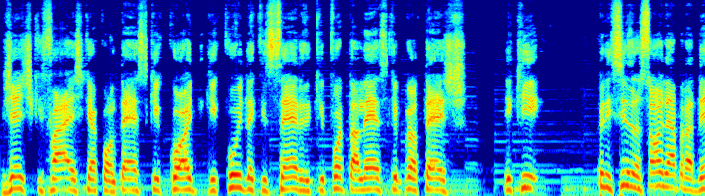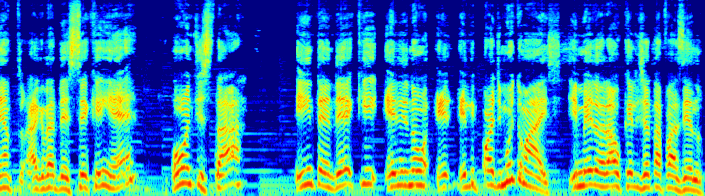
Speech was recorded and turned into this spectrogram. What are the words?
Gente que faz, que acontece, que cuida, que cuida, que serve, que fortalece, que protege e que precisa só olhar para dentro, agradecer quem é, onde está e entender que ele não ele pode muito mais e melhorar o que ele já está fazendo,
